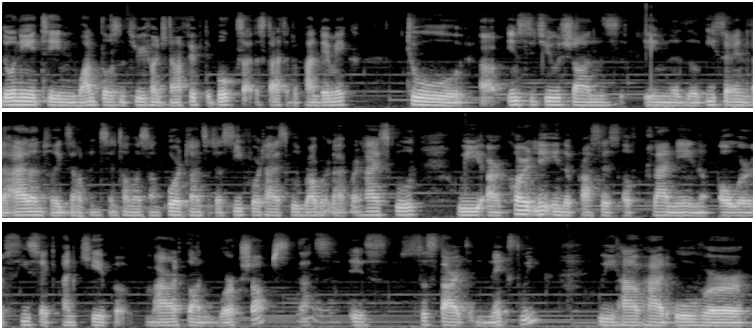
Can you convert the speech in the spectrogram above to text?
donating 1,350 books at the start of the pandemic to uh, institutions in the eastern end of the island, for example, in St. Thomas and Portland, such as Seaforth High School, Robert Lightbourne High School, we are currently in the process of planning our CSEC and CAPE marathon workshops. That mm. is to start next week. We have had over,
